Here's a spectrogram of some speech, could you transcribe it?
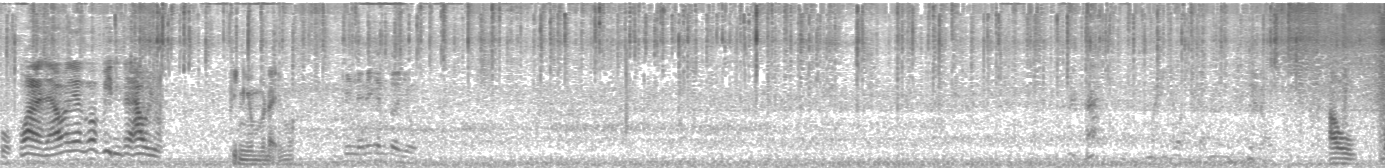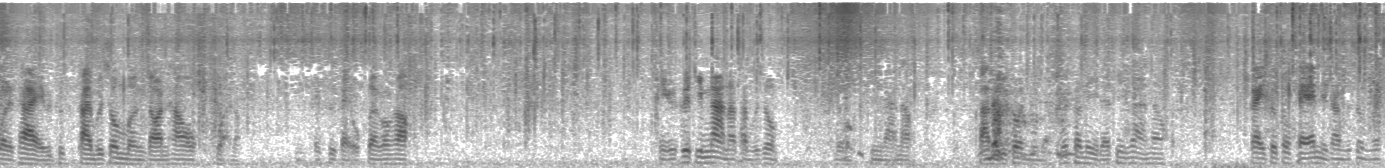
ปลูก ว่าแล้วเนี่ยก็บินจะเอาอยู่กินกันบ่ได้มั้งกินในนี้เห็นตัวอยู่เฮาบ่ได้ถ่ายทุกท่านผู้ชมเบิ่งตอนเฮาหัวเนาะนี่ก็คือไก่อบเฟืองของเขานี่ก็คือทีมงานนะท่านผู้ชมเดี๋ยวทีมงานเนาะตามที่ต้นอยู่เนี่ยไม่ต้นนี่แหละทีมงานเนาะไก่ตัวโตแพนนี่ท่านผู้ชมเนี่ย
